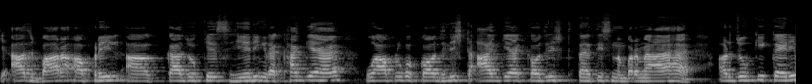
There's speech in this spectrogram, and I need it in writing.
कि आज 12 अप्रैल का जो केस हियरिंग रखा गया है, वो आप लोग को कॉज लिस्ट आ गया है कॉज लिस्ट तैंतीस नंबर में आया है। और जो कि कैरी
